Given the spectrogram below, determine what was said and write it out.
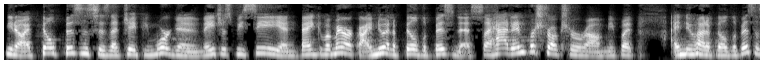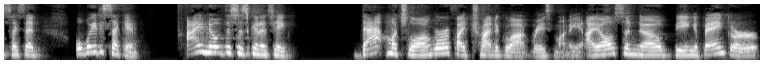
you know, I built businesses at JP Morgan and HSBC and Bank of America. I knew how to build a business. I had infrastructure around me, but I knew how to build a business. I said, well, wait a second. I know this is going to take that much longer if I try to go out and raise money. I also know being a banker,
